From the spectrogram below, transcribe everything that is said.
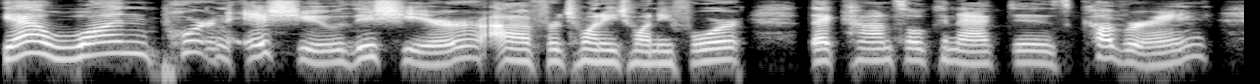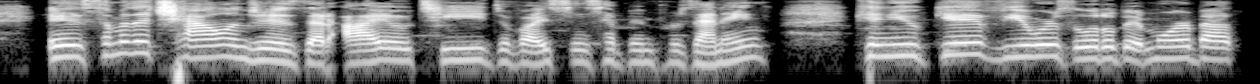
Yeah, one important issue this year uh, for 2024 that Console Connect is covering is some of the challenges that IoT devices have been presenting. Can you give viewers a little bit more about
